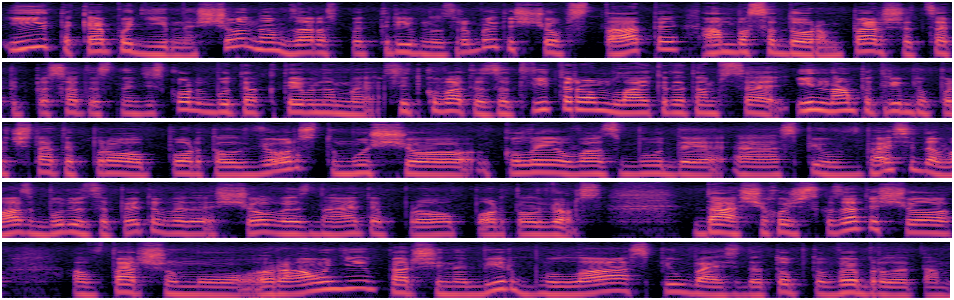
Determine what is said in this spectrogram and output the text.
і таке подібне. Що нам зараз потрібно зробити, щоб стати амбасадором? Перше, це підписатись на Discord, бути активними, слідкувати за Твіттером, лайкати там все. І нам потрібно прочитати про портал Portalverse, тому що коли у вас буде е, співбесіда, вас будуть запитувати, що ви знаєте про Portalverse. Да, ще хочу сказати, що в першому раунді, перший набір була співбесіда. Тобто вибрали там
